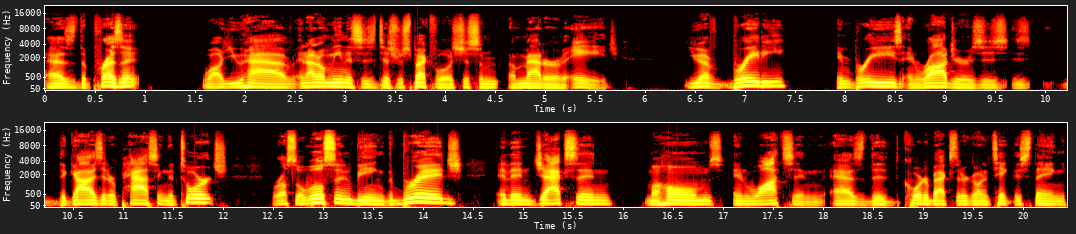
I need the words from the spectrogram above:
as the present, while you have, and I don't mean this is disrespectful, it's just a, a matter of age. You have Brady, and Brees and Rodgers is is the guys that are passing the torch. Russell Wilson being the bridge, and then Jackson, Mahomes, and Watson as the quarterbacks that are going to take this thing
